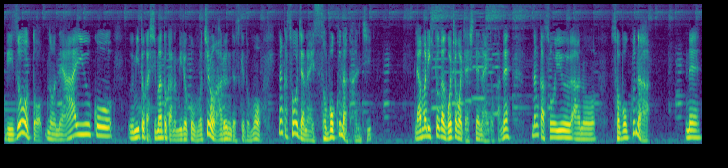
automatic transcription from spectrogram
う、リゾートのね、ああいうこう、海とか島とかの魅力ももちろんあるんですけども、なんかそうじゃない素朴な感じ。で、あまり人がごちゃごちゃしてないとかね、なんかそういう、あの、素朴な、ね、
